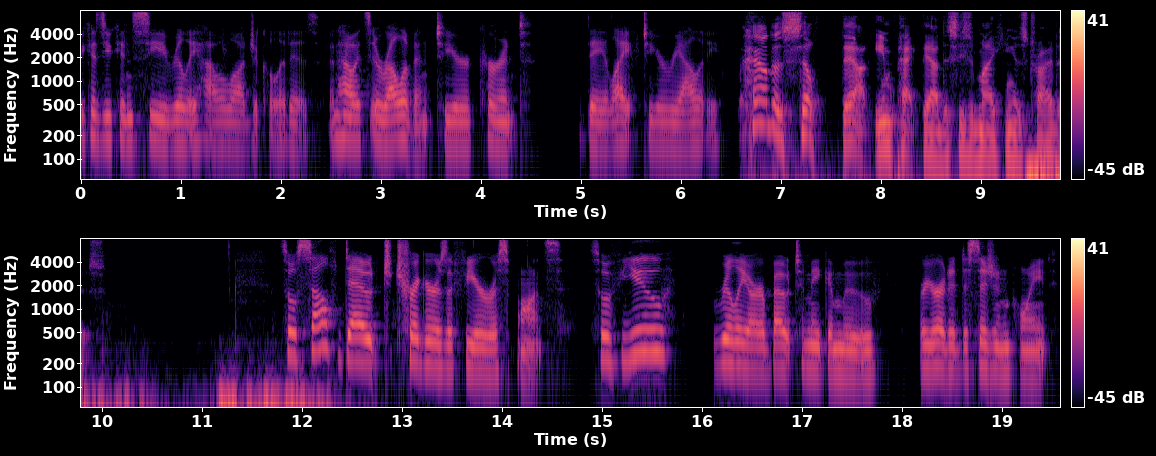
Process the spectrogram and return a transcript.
because you can see really how illogical it is and how it's irrelevant to your current day life, to your reality. How does self doubt impact our decision making as traders? So, self doubt triggers a fear response. So, if you really are about to make a move or you're at a decision point,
